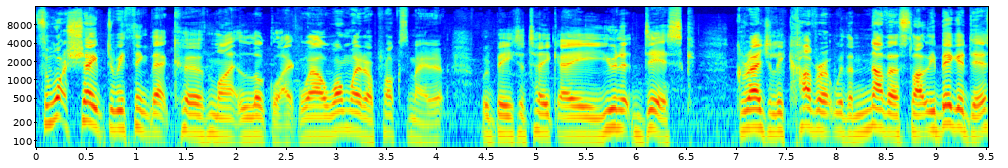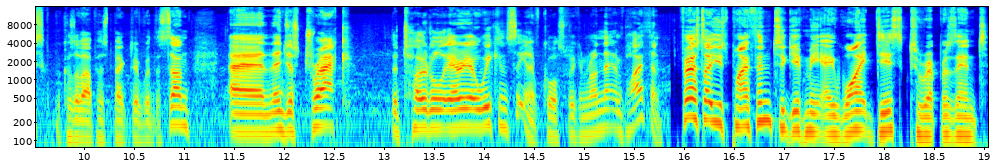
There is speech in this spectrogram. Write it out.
So what shape do we think that curve might look like? Well, one way to approximate it would be to take a unit disk gradually cover it with another slightly bigger disk because of our perspective with the sun, and then just track the total area we can see. And of course, we can run that in Python. First, I used Python to give me a white disk to represent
